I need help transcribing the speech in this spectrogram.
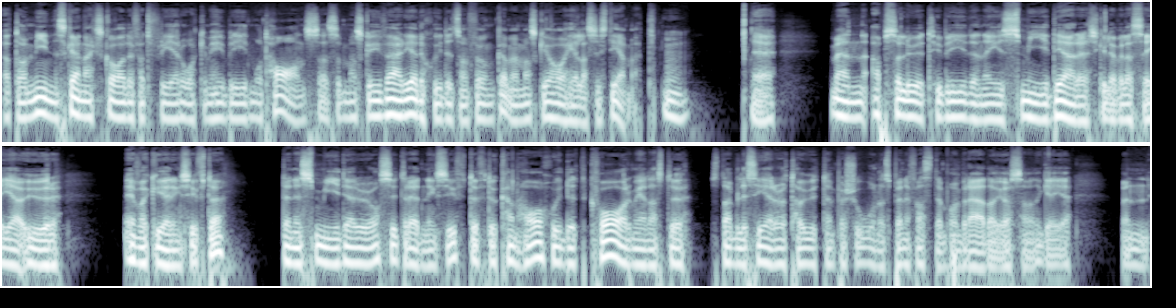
att det har minskat nackskador för att fler åker med hybrid mot Hans. Alltså man ska ju välja det skyddet som funkar, men man ska ju ha hela systemet. Mm. Eh, Men absolut, hybriden är ju smidigare skulle jag vilja säga ur evakueringssyfte. Den är smidigare ur oss i ett räddningssyfte för du kan ha skyddet kvar medan du stabiliserar och tar ut en person och spänner fast den på en bräda och gör sådana grejer. Men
